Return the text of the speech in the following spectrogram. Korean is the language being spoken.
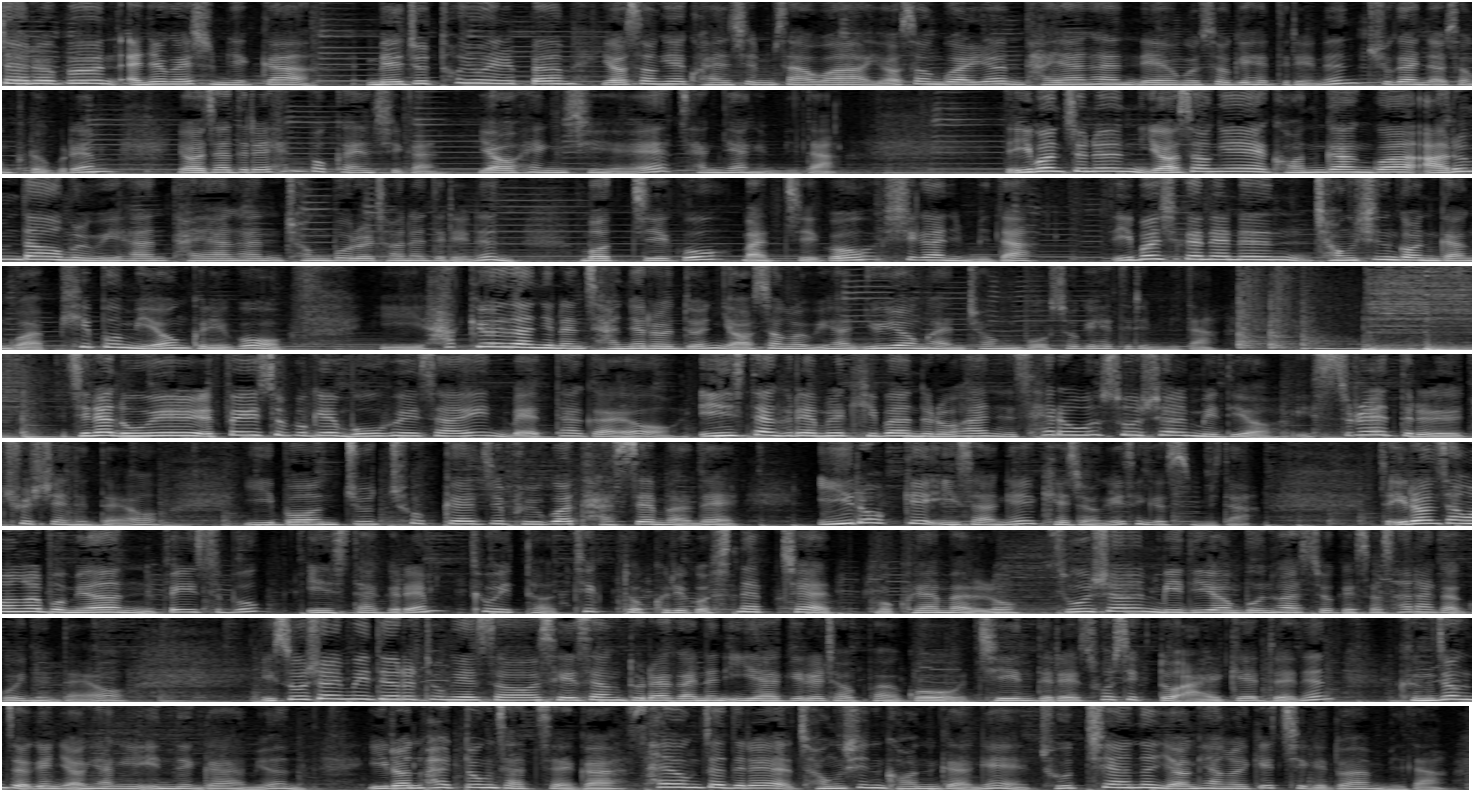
청취자 여러분 안녕하십니까? 매주 토요일 밤 여성의 관심사와 여성 관련 다양한 내용을 소개해드리는 주간 여성 프로그램 여자들의 행복한 시간 여행시의 장량입니다. 네, 이번 주는 여성의 건강과 아름다움을 위한 다양한 정보를 전해드리는 멋지고 맛지고 시간입니다. 이번 시간에는 정신 건강과 피부 미용 그리고 이 학교에 다니는 자녀를 둔 여성을 위한 유용한 정보 소개해드립니다. 지난 5일 페이스북의 모 회사인 메타가요, 인스타그램을 기반으로 한 새로운 소셜미디어 스레드를 출시했는데요. 이번 주 초까지 불과 닷새 만에 1억 개 이상의 계정이 생겼습니다. 자, 이런 상황을 보면 페이스북, 인스타그램, 트위터, 틱톡 그리고 스냅챗 뭐 그야말로 소셜 미디어 문화 속에서 살아가고 있는데요. 이 소셜 미디어를 통해서 세상 돌아가는 이야기를 접하고 지인들의 소식도 알게 되는 긍정적인 영향이 있는가 하면 이런 활동 자체가 사용자들의 정신 건강에 좋지 않은 영향을 끼치기도 합니다.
